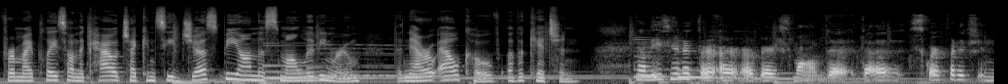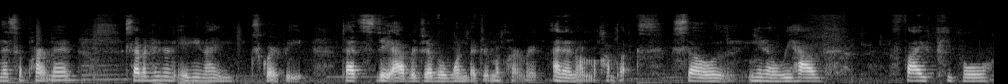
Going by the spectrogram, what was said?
From my place on the couch, I can see just beyond the small living room the narrow alcove of a kitchen. Now, these units are, are, are very small. The, the square footage in this apartment, 789 square feet. That's the average of a one bedroom apartment at a normal complex. So, you know, we have five people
